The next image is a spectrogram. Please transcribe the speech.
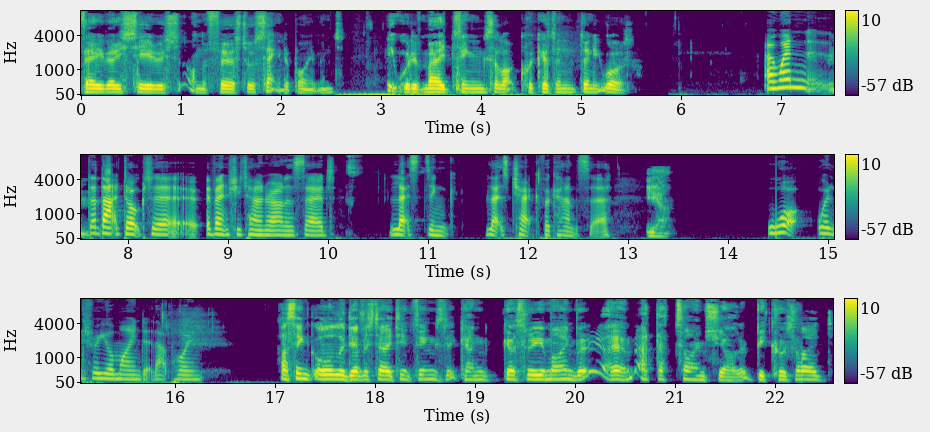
very very serious on the first or second appointment, it would have made things a lot quicker than than it was. And when mm. th- that doctor eventually turned around and said, "Let's think, let's check for cancer," Yeah. what went through your mind at that point? I think all the devastating things that can go through your mind, but um, at that time, Charlotte, because I'd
